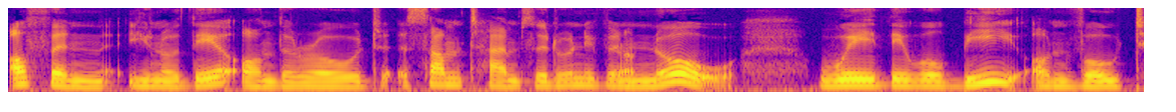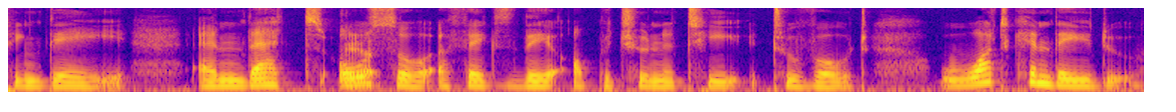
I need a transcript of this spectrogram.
often, you know, they're on the road. Sometimes they don't even yep. know where they will be on voting day, and that yep. also affects their opportunity to vote. What can they do?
